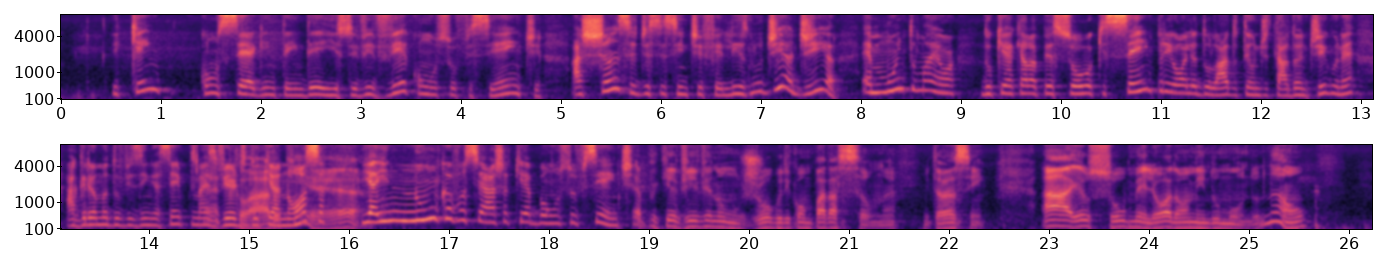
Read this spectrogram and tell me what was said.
E quem consegue entender isso e viver com o suficiente, a chance de se sentir feliz no dia a dia é muito maior do que aquela pessoa que sempre olha do lado, tem um ditado antigo, né? A grama do vizinho é sempre mais É verde claro do que a que nossa. é. E aí nunca você acha que é bom o suficiente. É porque vive num jogo de comparação, né? Então é assim: ah, eu sou o melhor homem do mundo. Não,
